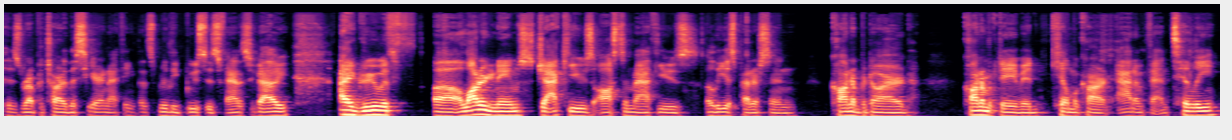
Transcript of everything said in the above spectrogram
his repertoire this year. And I think that's really boosted his fantasy value. I agree with uh, a lot of your names Jack Hughes, Auston Matthews, Elias Pettersson, Connor Bedard, Connor McDavid, Cale Makar, Adam Fantilli.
